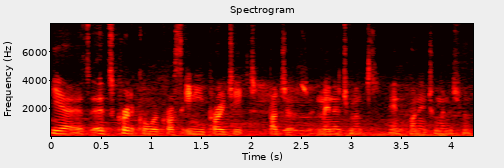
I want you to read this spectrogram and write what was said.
Yeah, it's, it's critical across any project, budget management, and financial management.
